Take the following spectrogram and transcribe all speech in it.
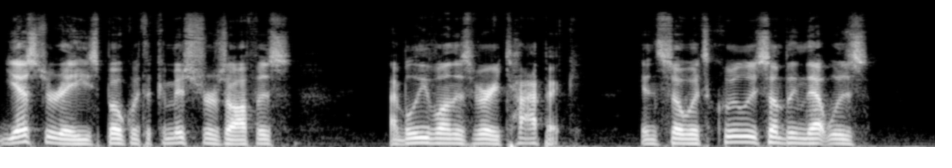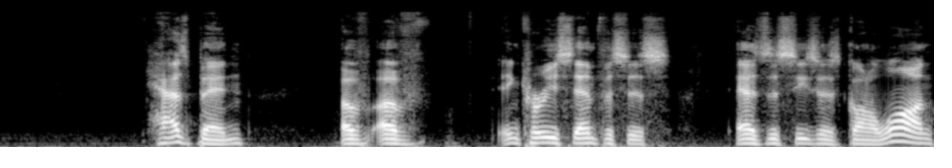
yesterday, he spoke with the commissioner's office, I believe, on this very topic, and so it's clearly something that was has been of of increased emphasis as the season has gone along.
